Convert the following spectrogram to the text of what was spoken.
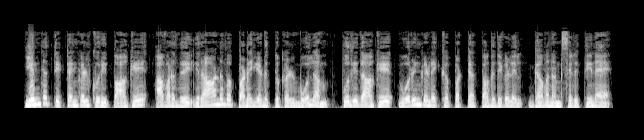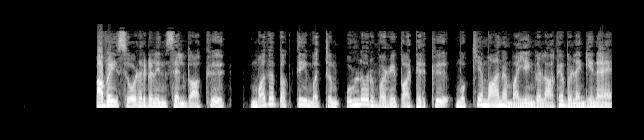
இந்த திட்டங்கள் குறிப்பாக அவரது இராணுவ படையெடுப்புகள் மூலம் புதிதாக ஒருங்கிணைக்கப்பட்ட பகுதிகளில் கவனம் செலுத்தின. அவை சோழர்களின் செல்வாக்கு மதபக்தி மற்றும் உள்ளூர் வழிபாட்டிற்கு முக்கியமான மையங்களாக விளங்கின.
